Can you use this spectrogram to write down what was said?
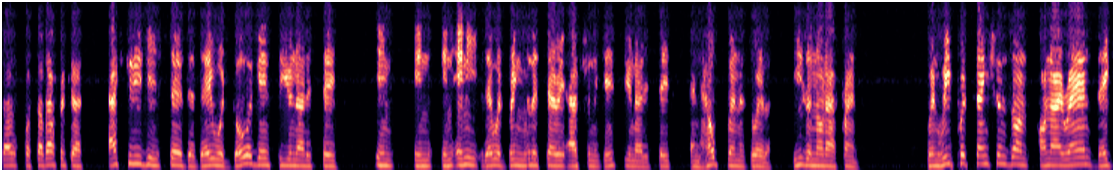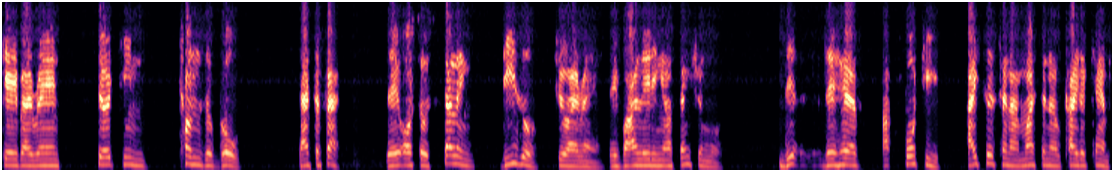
South, for South Africa actually said that they would go against the United States in, in, in any, they would bring military action against the United States and help Venezuela. These are not our friends. When we put sanctions on, on Iran, they gave Iran 13 tons of gold. That's a fact. They're also selling diesel to Iran. They're violating our sanction laws. They, they have uh, 40 ISIS and Hamas and Al Qaeda camps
